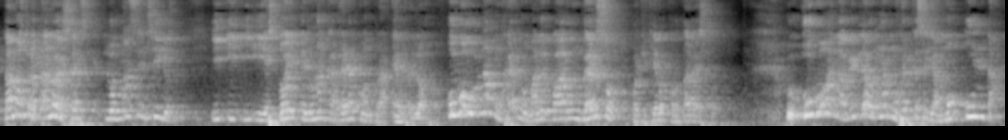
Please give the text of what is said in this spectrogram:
Estamos tratando de ser lo más sencillos. Y, estoy en una carrera contra el reloj. Hubo una mujer, nomás les voy a dar un verso porque quiero cortar esto. Hubo en la Biblia una mujer que se llamó Hulda.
